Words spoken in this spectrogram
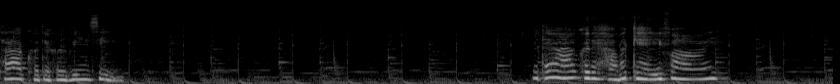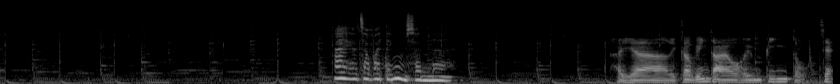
睇下佢哋去邊先。你睇下佢哋行得幾快。唉，我就快頂唔順啦。係啊，你究竟帶我去邊度啫？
